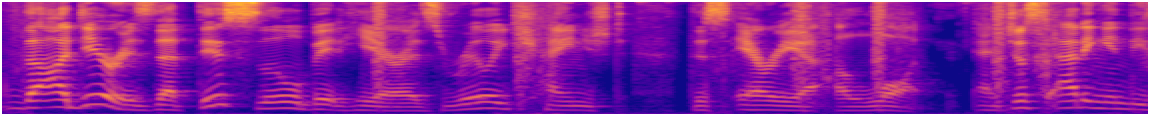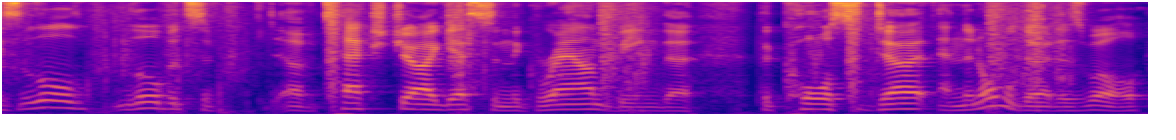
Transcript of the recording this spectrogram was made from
the idea is that this little bit here has really changed this area a lot. And just adding in these little little bits of, of texture, I guess, in the ground, being the, the coarse dirt and the normal dirt as well,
